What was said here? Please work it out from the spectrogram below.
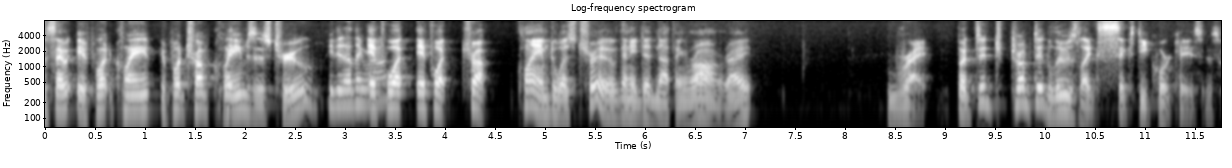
So if what claim if what Trump claims is true, he did nothing wrong. If what if what Trump claimed was true, then he did nothing wrong, right? Right. But did Trump did lose like 60 court cases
